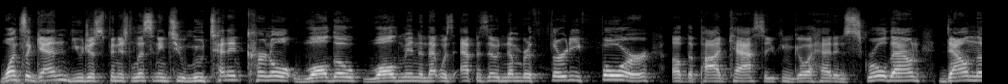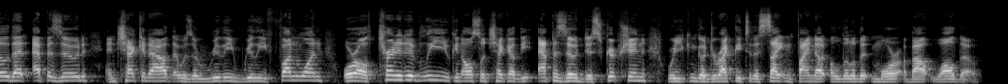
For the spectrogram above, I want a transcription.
Once again, you just finished listening to Lieutenant Colonel Waldo Waldman, and that was episode number 34 of the podcast. So you can go ahead and scroll down, download that episode, and check it out. That was a really, really fun one. Or alternatively, you can also check out the episode description where you can go directly to the site and find out a little bit more about Waldo.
